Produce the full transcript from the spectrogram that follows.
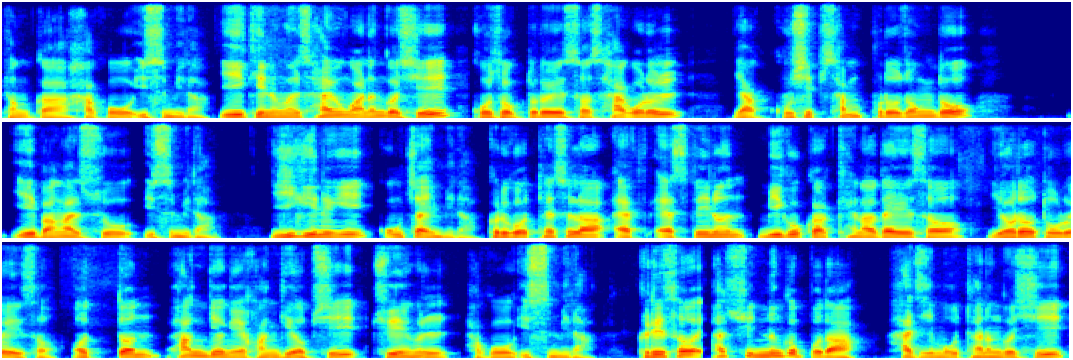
평가하고 있습니다. 이 기능을 사용하는 것이 고속도로에서 사고를 약 93% 정도 예방할 수 있습니다. 이 기능이 공짜입니다. 그리고 테슬라 FSD는 미국과 캐나다에서 여러 도로에서 어떤 환경에 관계없이 주행을 하고 있습니다. 그래서 할 수 있는 것보다 하지 못하는 것이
